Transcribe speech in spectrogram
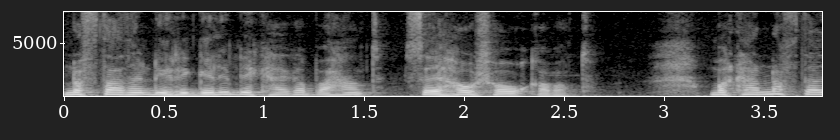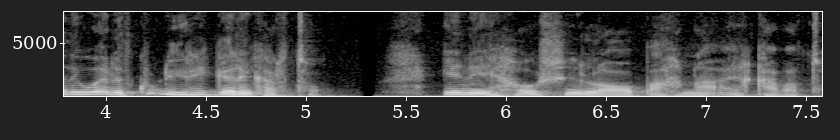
naftaadan dhiirigelin bay kaaga baahanta si ay hawsha u qabato. Markaa naftaadii waa inaad ku dhiirigelin karto inay hawshii loo baahnaa ay qabato.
